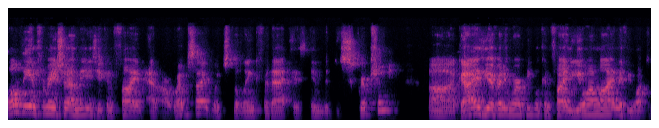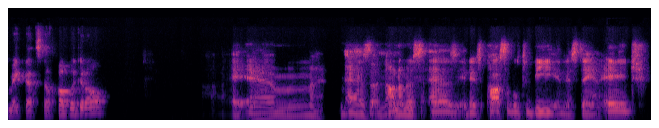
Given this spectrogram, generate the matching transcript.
All the information on these you can find at our website, which the link for that is in the description. Uh, guys, you have anywhere people can find you online if you want to make that stuff public at all? I am as anonymous as it is possible to be in this day and age.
